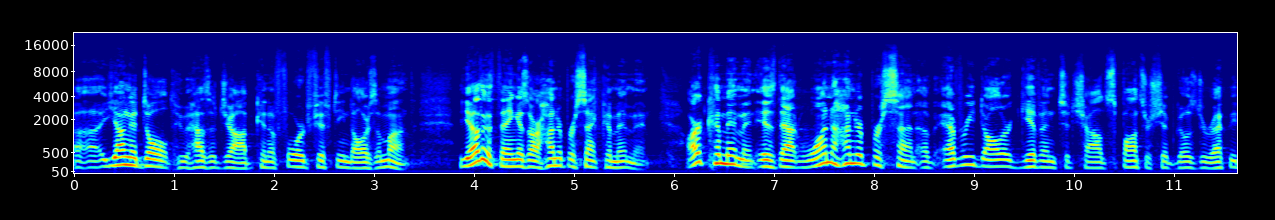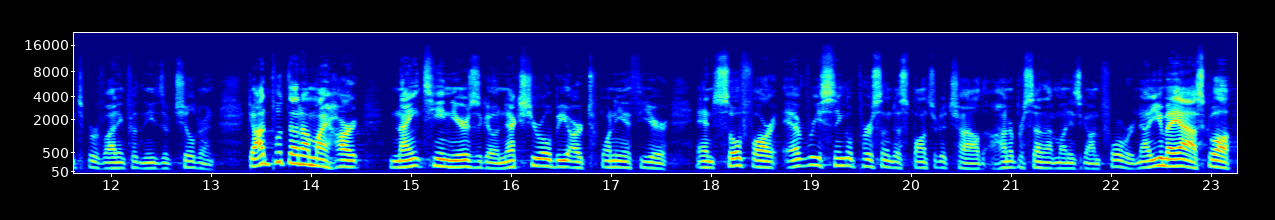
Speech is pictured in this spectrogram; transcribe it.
a young adult who has a job can afford $15 a month. The other thing is our 100% commitment. Our commitment is that 100% of every dollar given to child sponsorship goes directly to providing for the needs of children. God put that on my heart 19 years ago. Next year will be our 20th year. And so far, every single person that has sponsored a child, 100% of that money's gone forward. Now, you may ask, well,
